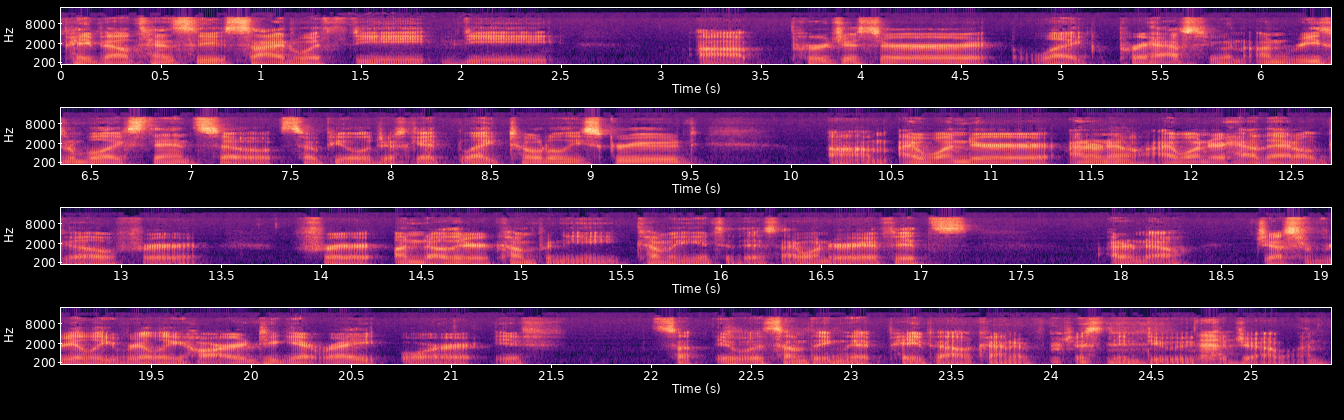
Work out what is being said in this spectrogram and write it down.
PayPal tends to side with the the uh, purchaser, like perhaps to an unreasonable extent. So so people just get like totally screwed um, I wonder. I don't know. I wonder how that'll go for for another company coming into this. I wonder if it's I don't know, just really really hard to get right, or if it was something that PayPal kind of just didn't do a good job on.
